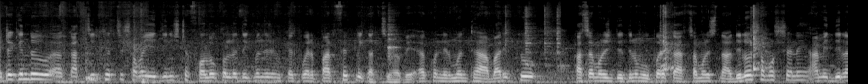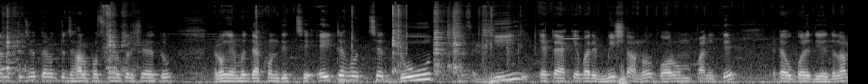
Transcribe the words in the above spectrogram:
এটা কিন্তু কাচ্চির ক্ষেত্রে সবাই এই জিনিসটা ফলো করলে দেখবেন যে একেবারে পারফেক্টলি কাচ্চি হবে। এখন এর মধ্যে আবার একটু কাঁচামরিচ দিয়ে দিলাম। উপরে কাঁচামরিচ না দিলেও সমস্যা নেই। আমি দিলাম একটু যেহেতু, আমি একটু ঝাল পছন্দ করি সেহেতু। এবং এর মধ্যে এখন দিচ্ছে, এইটা হচ্ছে দুধ, ঘি, এটা একেবারে মিশানো গরম পানিতে। এটা উপরে দিয়ে দিলাম।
